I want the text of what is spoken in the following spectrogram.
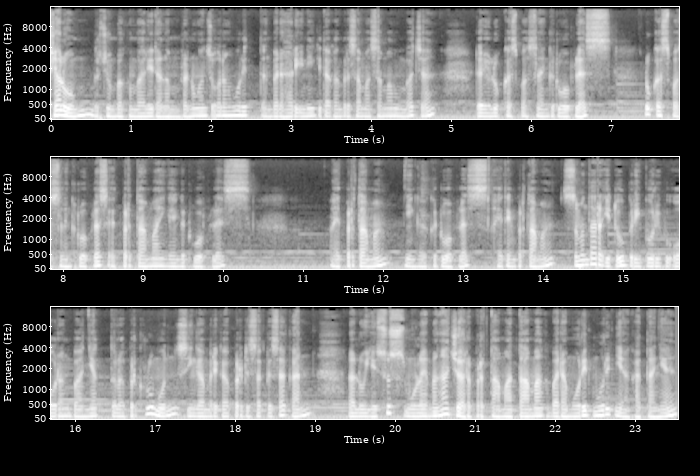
Shalom, berjumpa kembali dalam Renungan Seorang Murid. Dan pada hari ini kita akan bersama-sama membaca dari Lukas pasal yang ke-12 Lukas pasal yang ke-12 ayat pertama hingga yang ke-12 Ayat pertama hingga ke-12 Ayat yang pertama Sementara itu beribu-ribu orang banyak telah berkerumun sehingga mereka berdesak-desakan. Lalu Yesus mulai mengajar pertama-tama kepada murid-muridnya katanya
